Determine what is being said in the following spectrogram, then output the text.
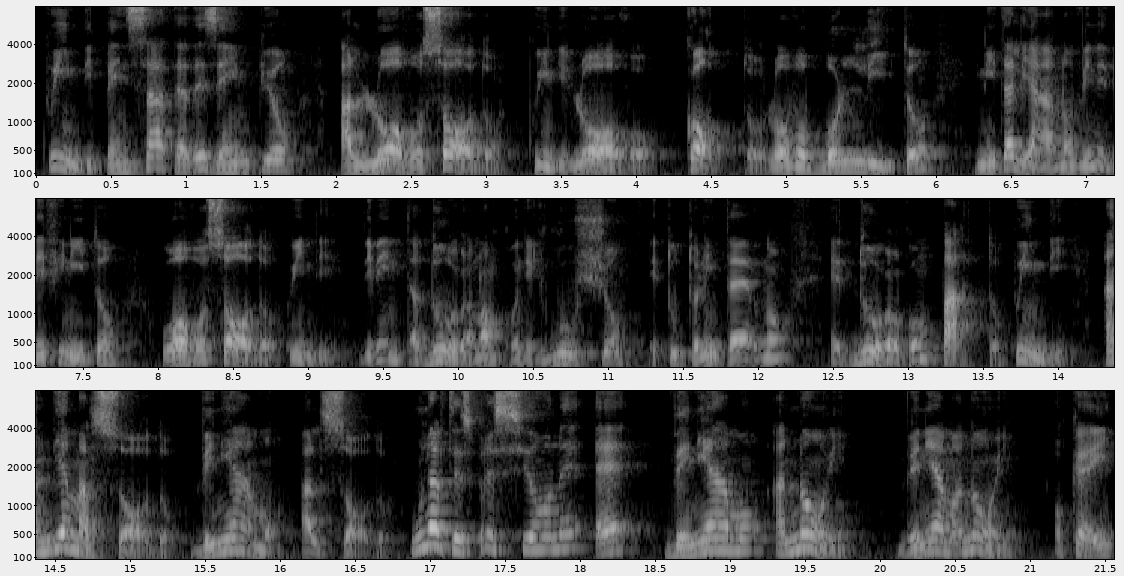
Quindi pensate ad esempio all'uovo sodo, quindi l'uovo cotto, l'uovo bollito, in italiano viene definito uovo sodo, quindi diventa duro, no? con il guscio e tutto l'interno è duro, compatto. Quindi andiamo al sodo, veniamo al sodo. Un'altra espressione è veniamo a noi, veniamo a noi ok?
